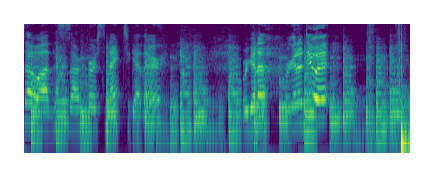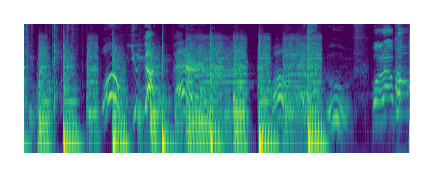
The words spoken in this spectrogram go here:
So uh, this is our first night together. We're gonna we're gonna do it. Whoa, you got better. Whoa, nice move. What I want.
